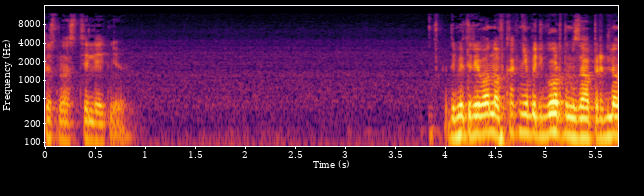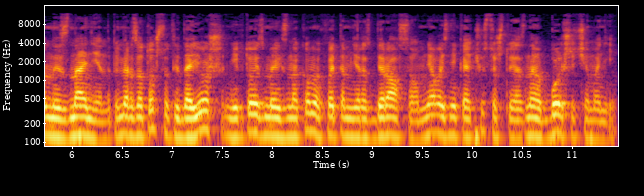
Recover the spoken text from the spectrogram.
16-летнюю. Дмитрий Иванов, как нибудь гордым за определенные знания. Например, за то, что ты даешь, никто из моих знакомых в этом не разбирался. А у меня возникает чувство, что я знаю больше, чем они.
